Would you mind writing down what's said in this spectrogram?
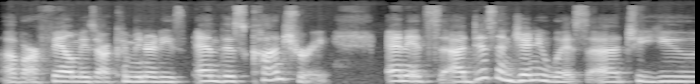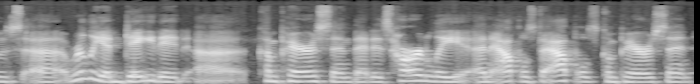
of our families, our communities, and this country. And it's uh, disingenuous uh, to use uh, really a dated uh, comparison that is hardly an apples to apples comparison.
